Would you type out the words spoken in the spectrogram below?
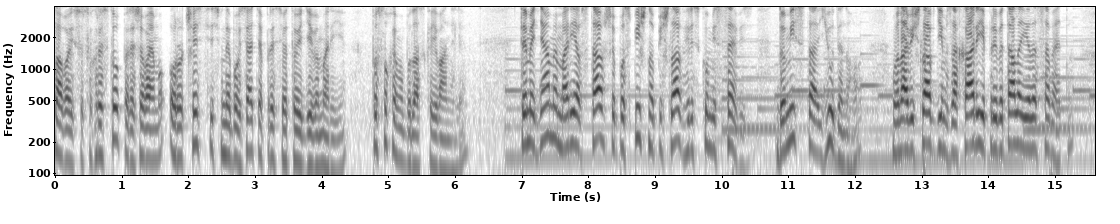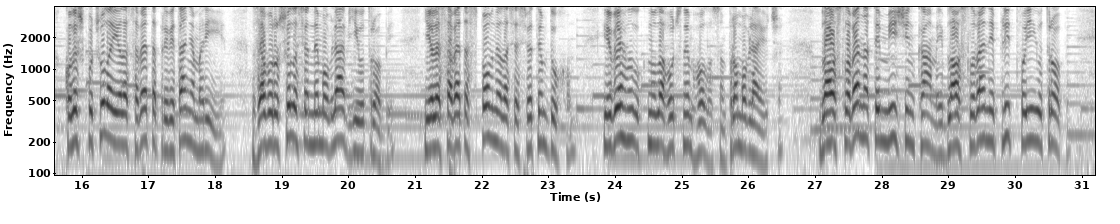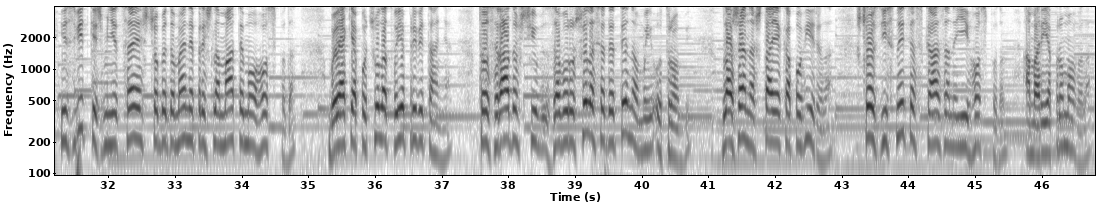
Слава Ісусу Христу! Переживаємо урочистість в небовзяття Пресвятої Діви Марії. Послухаймо, будь ласка, Євангелія. Тими днями Марія, вставши, поспішно пішла в гірську місцевість до міста Юдиного. Вона війшла в дім Захарії, привітала Єлисавету. Коли ж почула Єлисавета привітання Марії, заворушилося немовля в її утробі. Єлисавета сповнилася Святим Духом і вигукнула гучним голосом, промовляючи: Благословена ти між жінками, і благословений плід твоєї утроби. І звідки ж мені це, щоби до мене прийшла мати мого Господа? Бо як я почула Твоє привітання, то з радощів заворушилася дитина в моїй утробі. Блажена ж та, яка повірила, що здійсниться сказане їй Господом. А Марія промовила:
